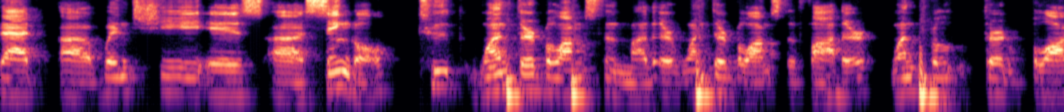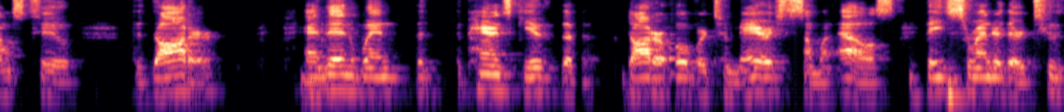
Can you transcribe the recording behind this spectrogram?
that uh, when she is uh, single, two one third belongs to the mother, one third belongs to the father, one third belongs to the daughter. And mm-hmm. then when the, the parents give the daughter over to marriage to someone else, they surrender their two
